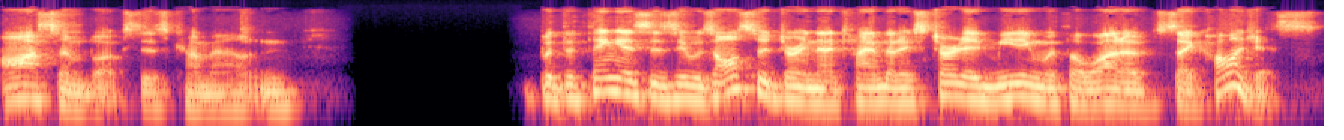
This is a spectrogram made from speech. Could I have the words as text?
awesome books has come out and but the thing is is it was also during that time that I started meeting with a lot of psychologists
